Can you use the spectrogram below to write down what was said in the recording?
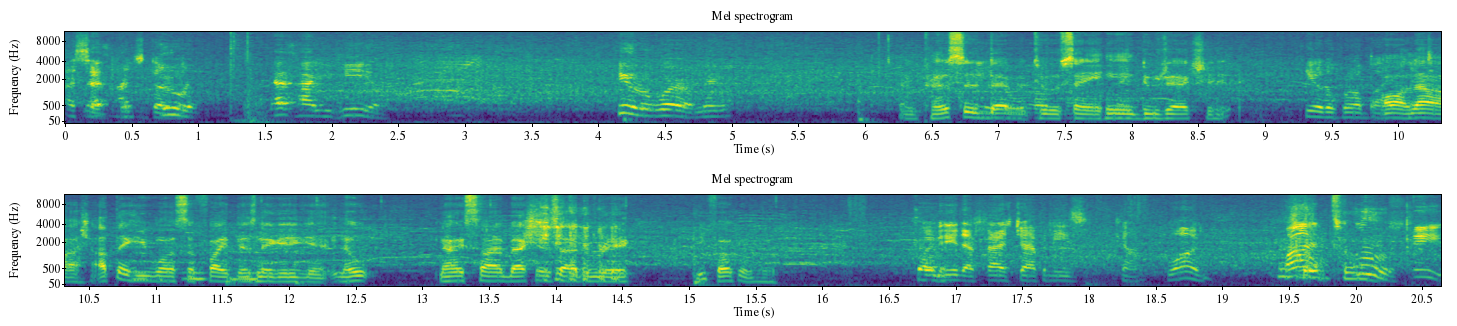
I said That's how Prince you do it. That's how you heal. Heal the world, man. And Prince Devitt too saying he ain't do jack shit. Heal the world by Oh nah, I think he wants to fight this nigga again. Nope. Now he's sliding back inside the ring. He fucking with. So we need that fast Japanese count. One, One, two, three,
